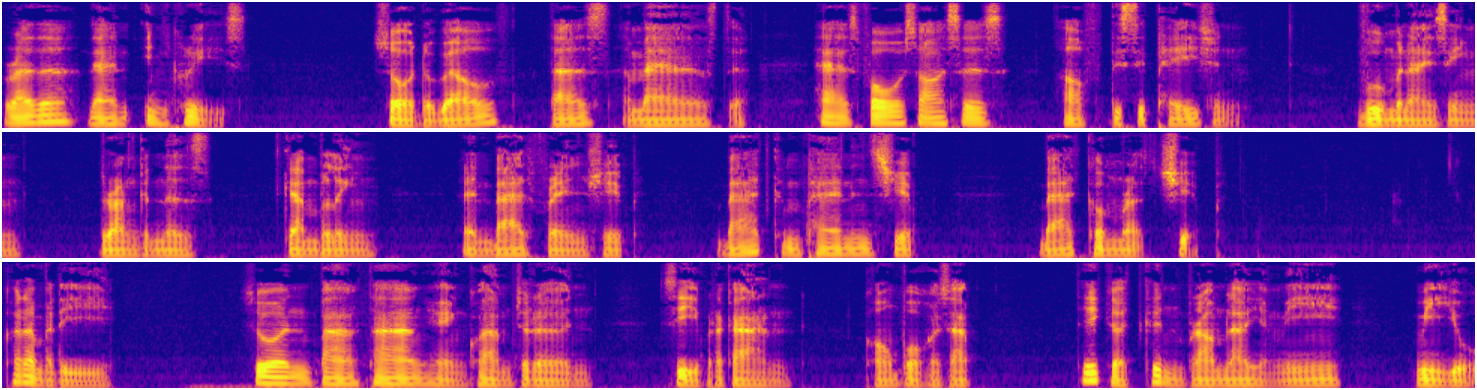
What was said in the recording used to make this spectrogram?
rather than increase. So the wealth thus amassed has four sources of dissipation, womanizing, drunkenness, gambling, and bad friendship, bad companionship, bad comradeship ก็ธรรมดี ส่วนปากทางแห่งความเจริญสี่ประการของโภคทรัพย์ที่เกิดขึ้นพร้อมแล้วอย่างนี้มีอยู่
